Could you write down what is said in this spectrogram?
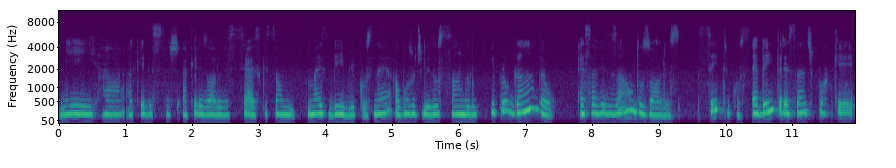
mirra, aqueles, aqueles óleos essenciais que são mais bíblicos, né? Alguns utilizam o sândalo. E para o Gamble, essa visão dos óleos cítricos é bem interessante porque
